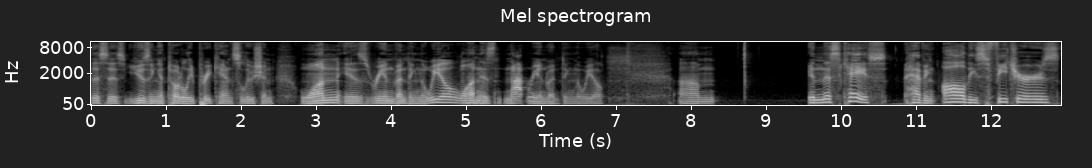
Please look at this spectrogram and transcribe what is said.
This is using a totally pre canned solution. One is reinventing the wheel, one is not reinventing the wheel. Um, in this case, having all these features,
